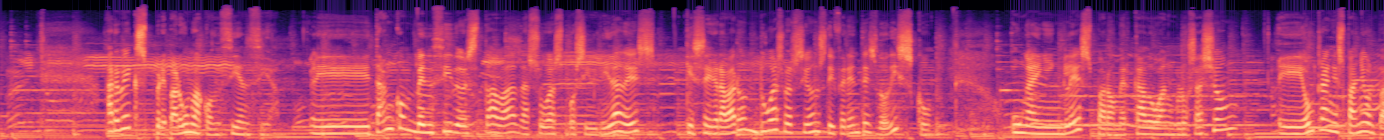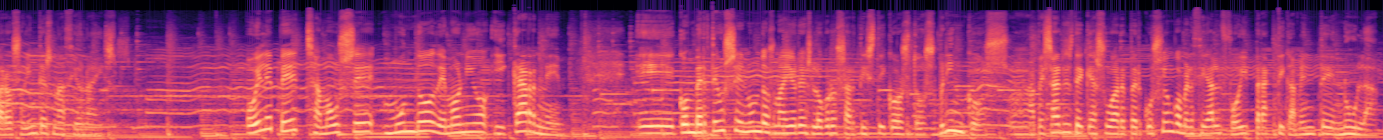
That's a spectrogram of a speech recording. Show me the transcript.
Arbex preparou unha conciencia. E tan convencido estaba das súas posibilidades que se gravaron dúas versións diferentes do disco. Unha en inglés para o mercado anglosaxón e outra en español para os ointes nacionais. O LP chamouse Mundo, Demonio e Carne e converteuse nun dos maiores logros artísticos dos brincos, a pesar de que a súa repercusión comercial foi prácticamente nula.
